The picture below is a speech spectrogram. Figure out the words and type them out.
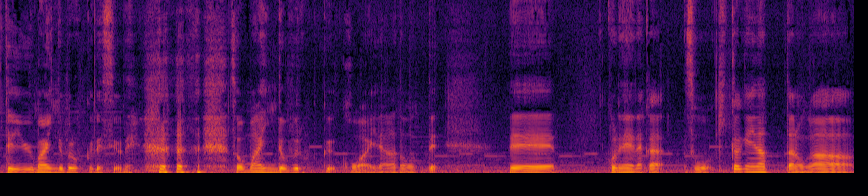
っていうマインドブロックですよね。そうマインドブロック。怖いなと思って。でこれねなんかそうきっかけになったのが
